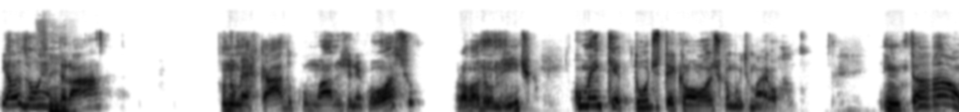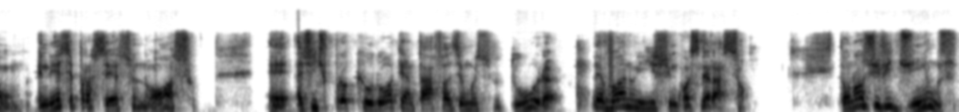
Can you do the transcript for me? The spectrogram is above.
E elas vão Sim. entrar no mercado como área de negócio, provavelmente, com uma inquietude tecnológica muito maior. Então, nesse processo nosso, é, a gente procurou tentar fazer uma estrutura levando isso em consideração. Então, nós dividimos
